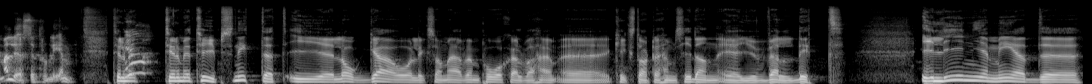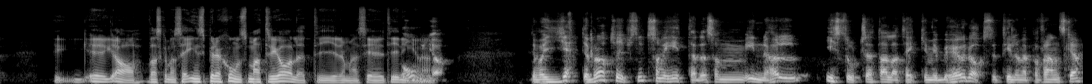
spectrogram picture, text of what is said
Man löser problem. till och med, till och med typsnittet i logga och liksom även på själva hem, eh, Kickstarter-hemsidan är ju väldigt i linje med eh, eh, ja, vad ska man säga, inspirationsmaterialet i de här serietidningarna. Oh, ja. Det var jättebra typsnitt som vi hittade som innehöll i stort sett alla tecken vi behövde också, till och med på franska.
